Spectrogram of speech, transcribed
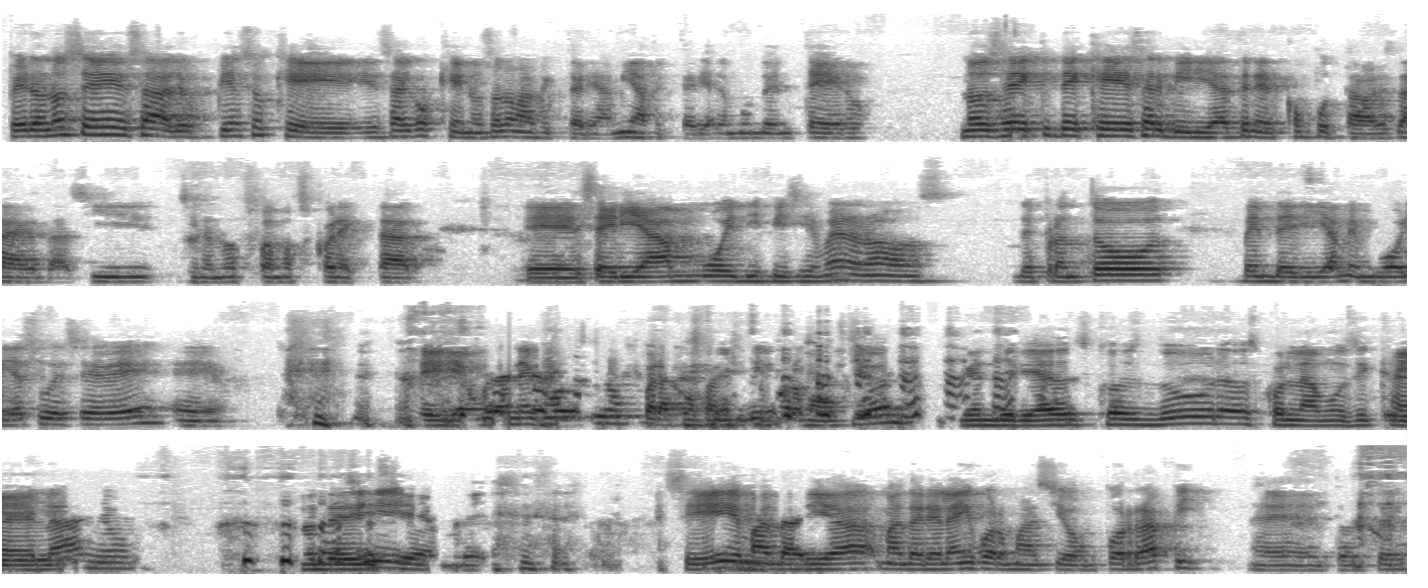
pero no sé, o sea, yo pienso que es algo que no solo me afectaría a mí, afectaría al mundo entero. No sé de qué serviría tener computadores, la verdad, si, si no nos podemos conectar. Eh, sería muy difícil. Bueno, no, de pronto vendería memorias USB. Eh, sería un gran negocio para compartir información. Vendería discos duros con la música del año. de diciembre. Sí, mandaría, mandaría la información por Rappi. Eh, entonces,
